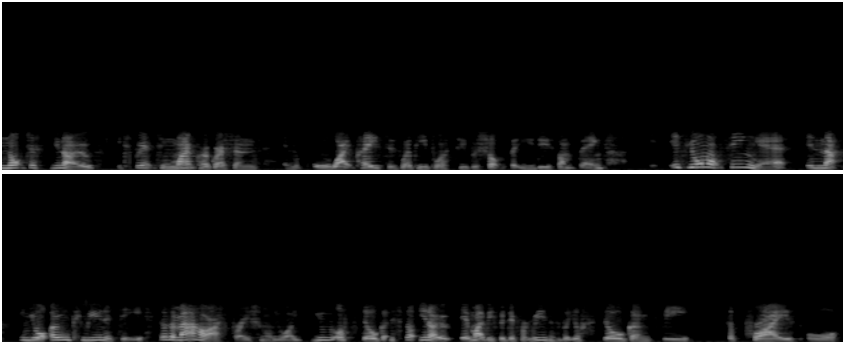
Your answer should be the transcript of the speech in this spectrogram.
not just you know experiencing microaggressions in all white places where people are super shocked that you do something. If you're not seeing it in that in your own community, it doesn't matter how aspirational you are, you are still it's not you know it might be for different reasons, but you're still going to be surprised or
